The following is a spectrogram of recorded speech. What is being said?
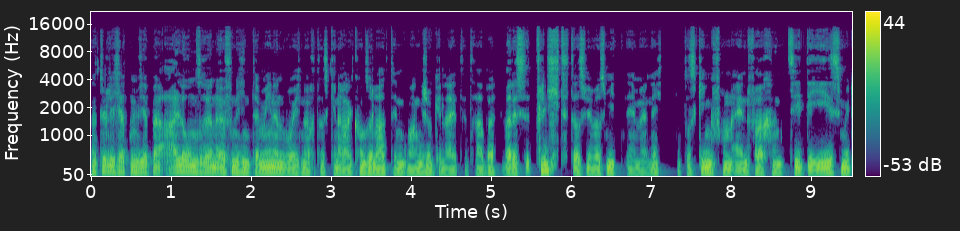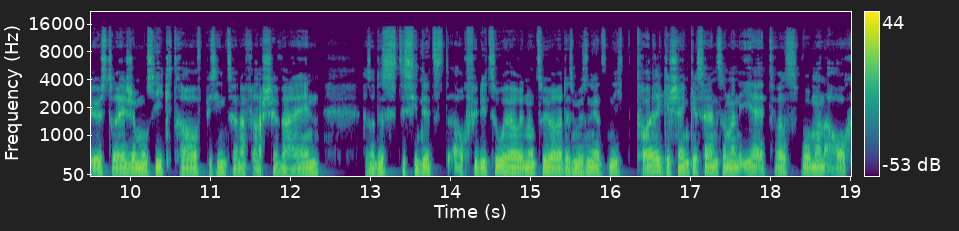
Natürlich hatten wir bei all unseren öffentlichen Terminen, wo ich noch das Generalkonsulat in Guangzhou geleitet habe, war das Pflicht, dass wir was mitnehmen, nicht? Und das ging von einfachen CDs mit österreichischer Musik drauf bis hin zu einer Flasche Wein Also das, das sind jetzt auch für die Zuhörerinnen und Zuhörer, das müssen jetzt nicht teure Geschenke sein, sondern eher etwas, wo man auch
